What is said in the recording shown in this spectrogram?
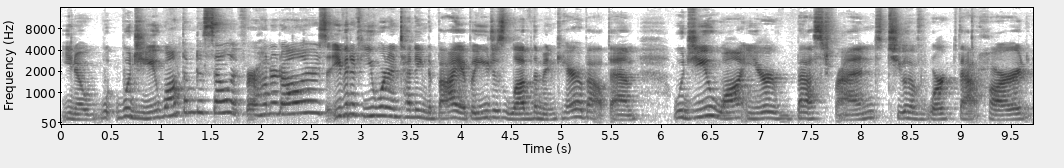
you know, w- would you want them to sell it for a hundred dollars, even if you weren't intending to buy it, but you just love them and care about them? Would you want your best friend to have worked that hard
